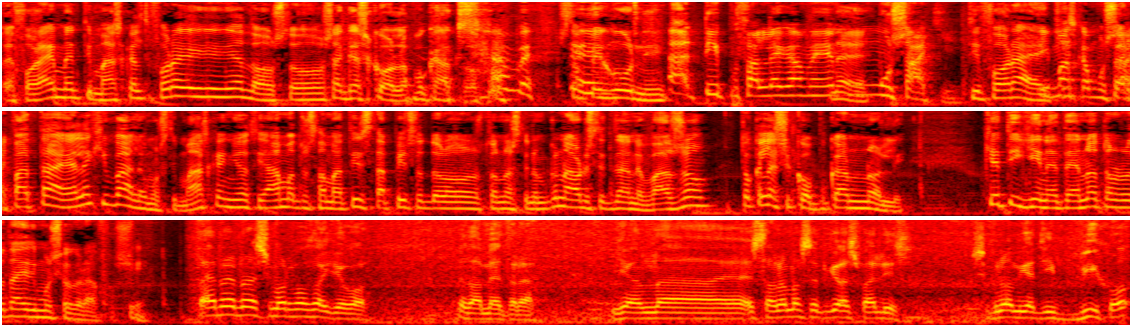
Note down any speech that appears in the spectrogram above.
Ναι. φοράει με τη μάσκα, αλλά τη φοράει εδώ, στο Σαγκασκόλ από κάτω. στο Ε, πηγούνι. Α, τύπου θα λέγαμε Ναι. μουσάκι. Τη φοράει. Η εκεί, μάσκα μουσάκι. Περπατάει, αλλά έχει βάλει όμως τη μάσκα. Νιώθει άμα το σταματήσει, θα πει στον, στον αστυνομικό να ορίστε την ανεβάζω. Το κλασικό που κάνουν όλοι. Και τι γίνεται, ενώ τον ρωτάει δημοσιογράφος. Θα έπρεπε να συμμορφωθώ κι εγώ με τα μέτρα για να αισθανόμαστε πιο ασφαλείς. Συγγνώμη γιατί βήχω,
